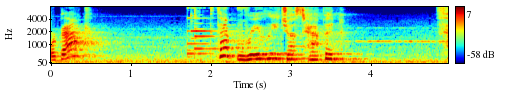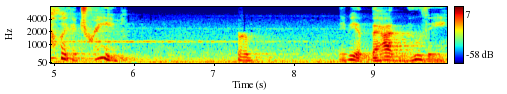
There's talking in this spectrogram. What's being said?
We're back? Did that really just happen? It felt like a dream. Or maybe a bad movie.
